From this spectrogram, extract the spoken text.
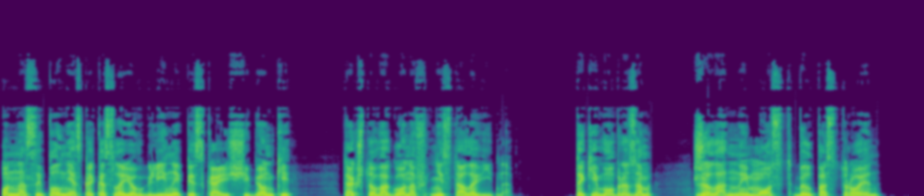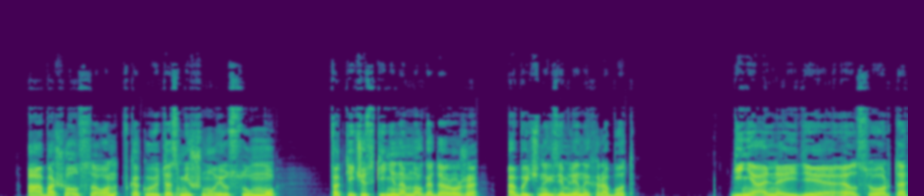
он насыпал несколько слоев глины, песка и щебенки, так что вагонов не стало видно. Таким образом, желанный мост был построен, а обошелся он в какую-то смешную сумму, фактически не намного дороже обычных земляных работ. Гениальная идея Элсуорта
